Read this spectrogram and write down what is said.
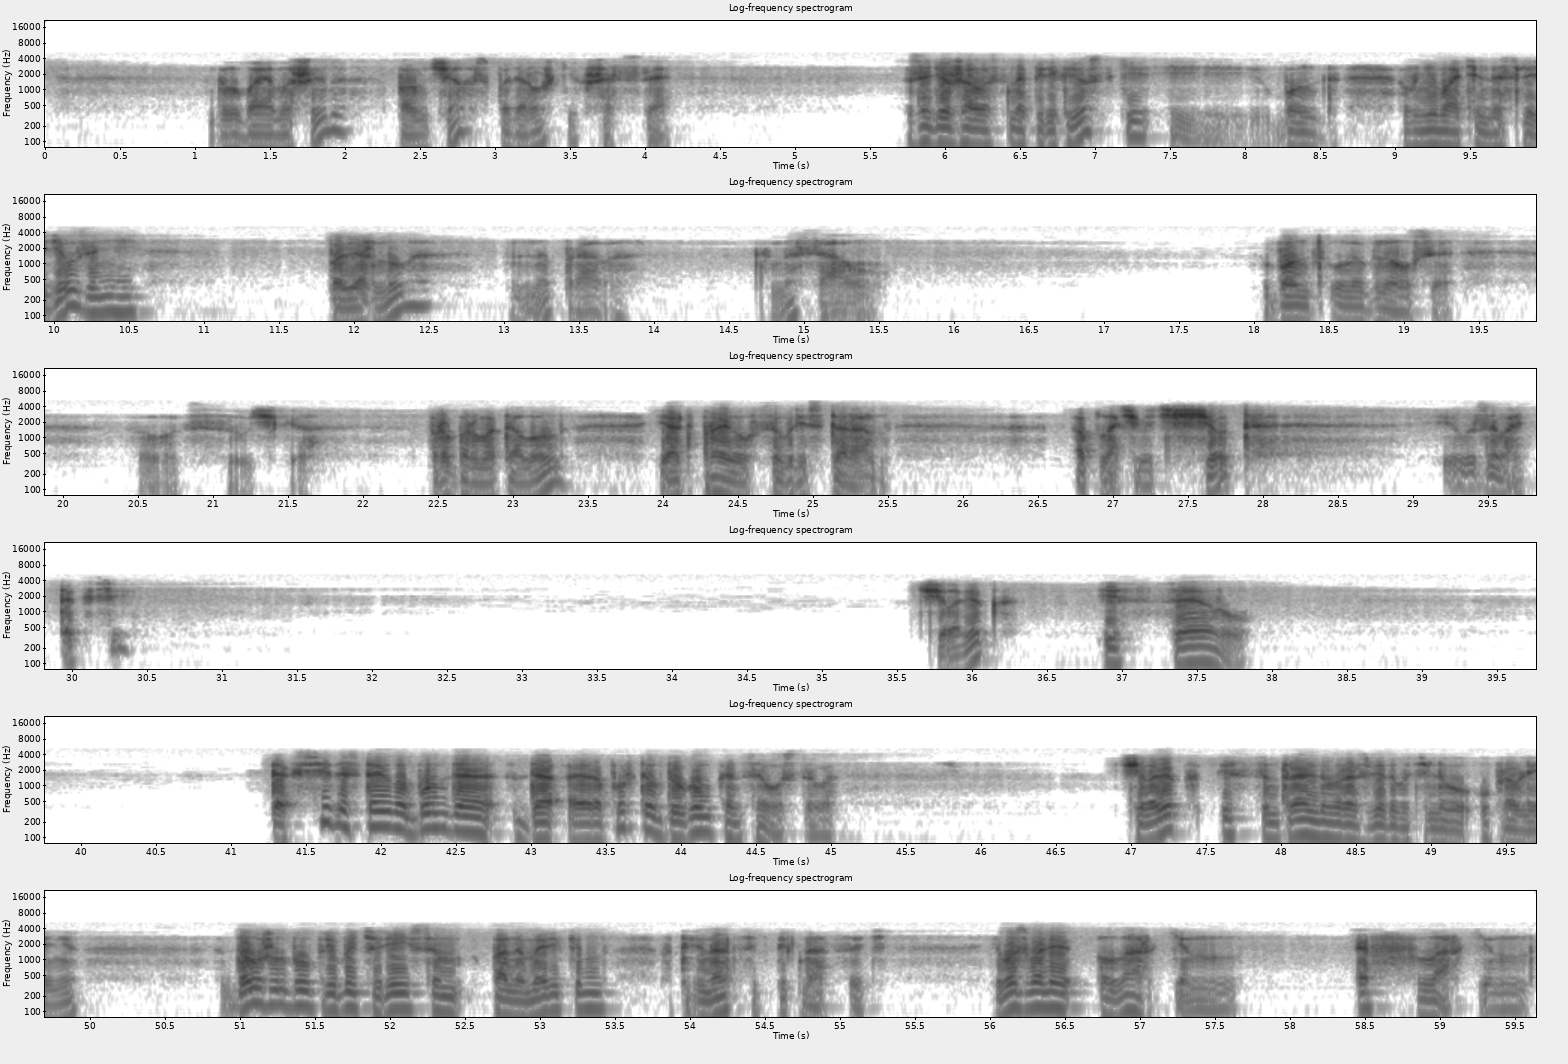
Голубая машина помчалась по дорожке к шоссе. Задержалась на перекрестке, и Бонд внимательно следил за ней, повернула направо, к Насау. Бонд улыбнулся. «Вот сучка!» Пробормотал он и отправился в ресторан. Оплачивать счет и вызывать такси. Человек из ЦРУ. Такси доставило Бонда до аэропорта в другом конце острова. Человек из Центрального разведывательного управления должен был прибыть рейсом Pan American в 13.15. Его звали Ларкин, Ф. Ларкин.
